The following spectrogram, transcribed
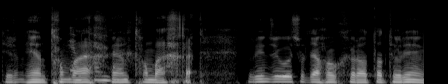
тэр нь хямдхан байх хямдхан байх гэдэг. Төрийн зүгээс бол яг гэхээр одоо төрийн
